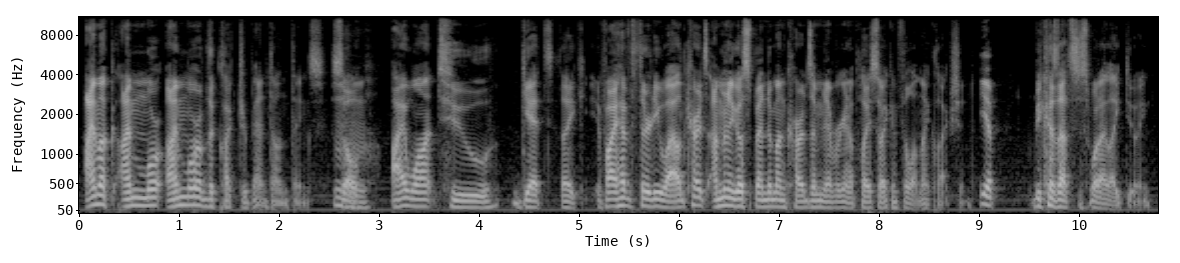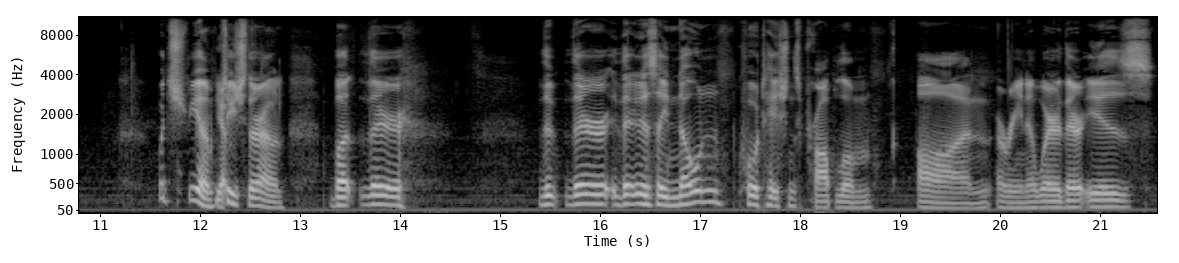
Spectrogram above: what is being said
I'm a I'm more I'm more of the collector bent on things. So mm-hmm. I want to get like if I have 30 wild cards, I'm gonna go spend them on cards I'm never gonna play so I can fill up my collection Yep. because that's just what I like doing. Which yeah, Yep. to each their own. But there, the there there is a known quotations problem on Arena where there is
